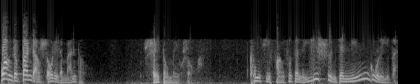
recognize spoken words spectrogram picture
望着班长手里的馒头。谁都没有说话，空气仿佛在那一瞬间凝固了一般。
